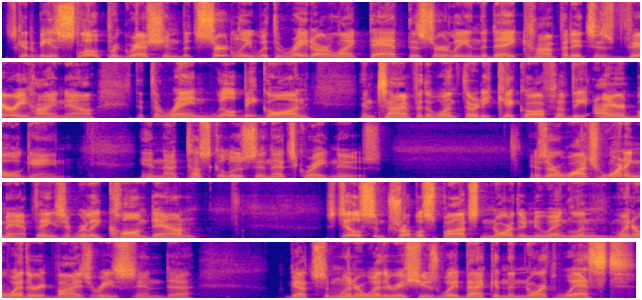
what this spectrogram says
It's going to be a slow progression, but certainly with the radar like that this early in the day, confidence is very high now that the rain will be gone in time for the 1:30 kickoff of the Iron Bowl game in uh, Tuscaloosa, and that's great news. Here's our watch warning map. Things have really calmed down. Still some trouble spots, northern New England, winter weather advisories, and uh, got some winter weather issues way back in the northwest.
